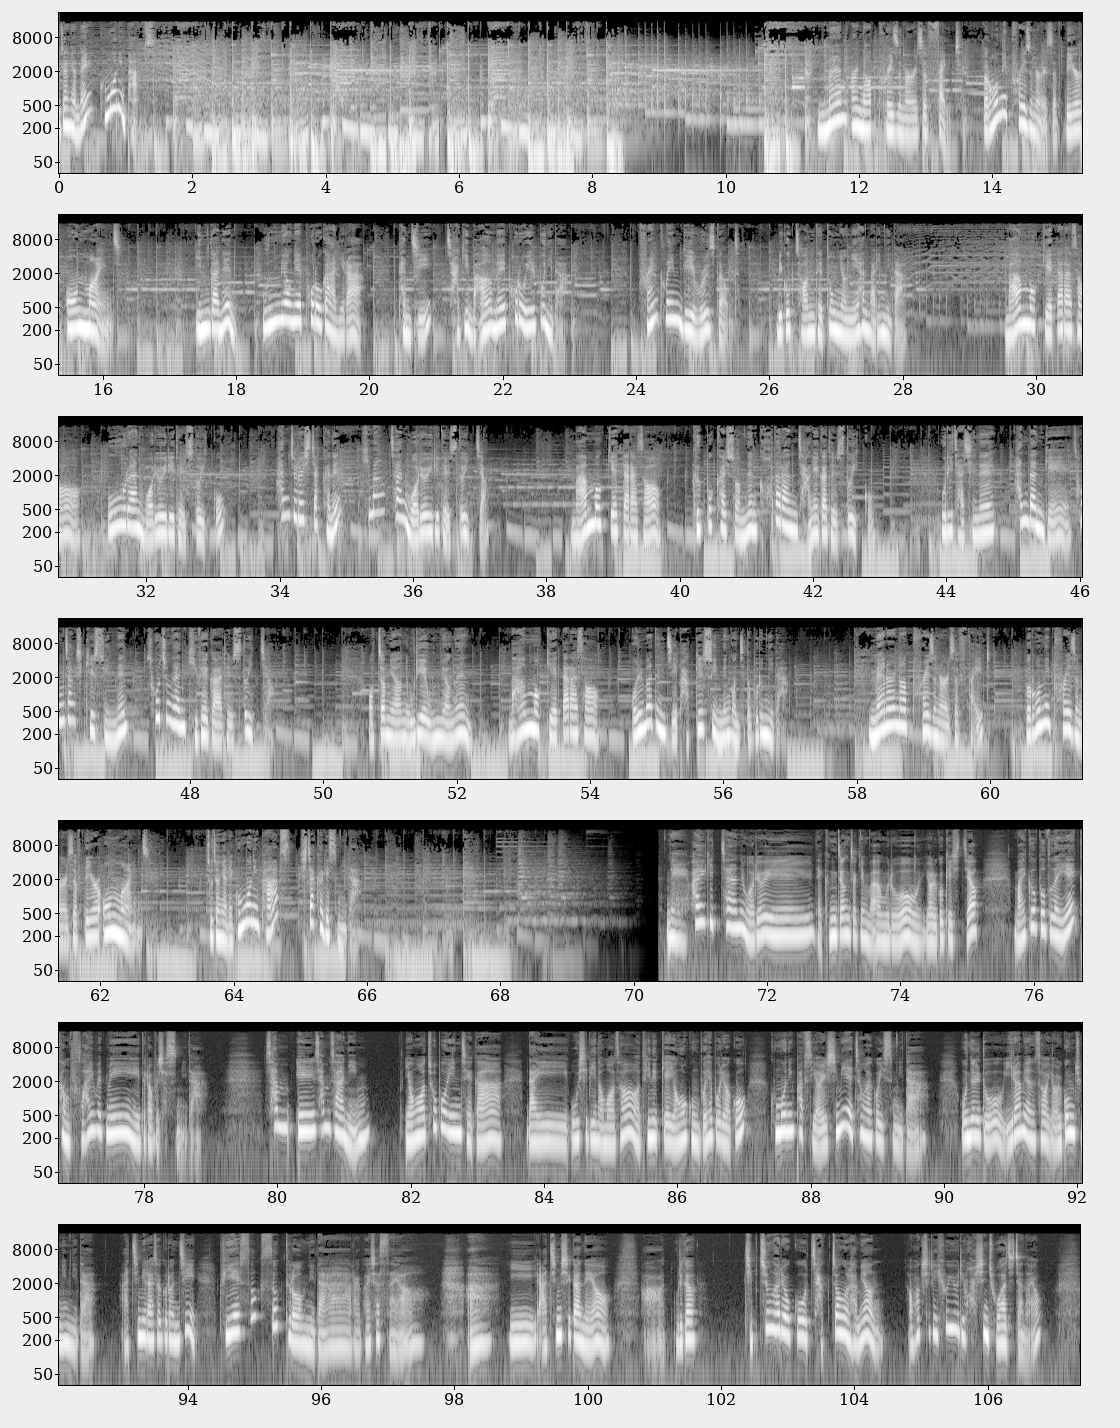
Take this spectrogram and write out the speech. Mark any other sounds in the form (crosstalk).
조장현의 Good Morning Pops. Men are not prisoners of fate, but only prisoners of their own minds. 인간은 운명의 포로가 아니라 단지 자기 마음의 포로일 뿐이다. 프랭클린 D. 루즈벨트, 미국 전 대통령이 한 말입니다. 마음먹기에 따라서 우울한 월요일이 될 수도 있고, 한 주를 시작하는 희망찬 월요일이 될 수도 있죠. 마음먹기에 따라서 극복할 수 없는 커다란 장애가 될 수도 있고, 우리 자신을 한 단계 성장시킬 수 있는 소중한 기회가 될 수도 있죠. 어쩌면 우리의 운명은 마음먹기에 따라서 얼마든지 바뀔 수 있는 건지도 모릅니다. Men are not prisoners of fate, but only prisoners of their own minds. 조정연의 Good Morning Pops 시작하겠습니다. 네, 활기찬 월요일, 네, 긍정적인 마음으로 열고 계시죠? 마이클 부블레의 Come Fly With Me 들어보셨습니다. 3134님, 영어 초보인 제가 나이 50이 넘어서 뒤늦게 영어 공부해보려고 굿모닝 팝스 열심히 애청하고 있습니다. 오늘도 일하면서 열공 중입니다. 아침이라서 그런지 귀에 쏙쏙 들어옵니다. 라고 하셨어요. 아, 이 아침 시간에요. 아, 우리가 집중하려고 작정을 하면 확실히 효율이 훨씬 좋아지잖아요.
